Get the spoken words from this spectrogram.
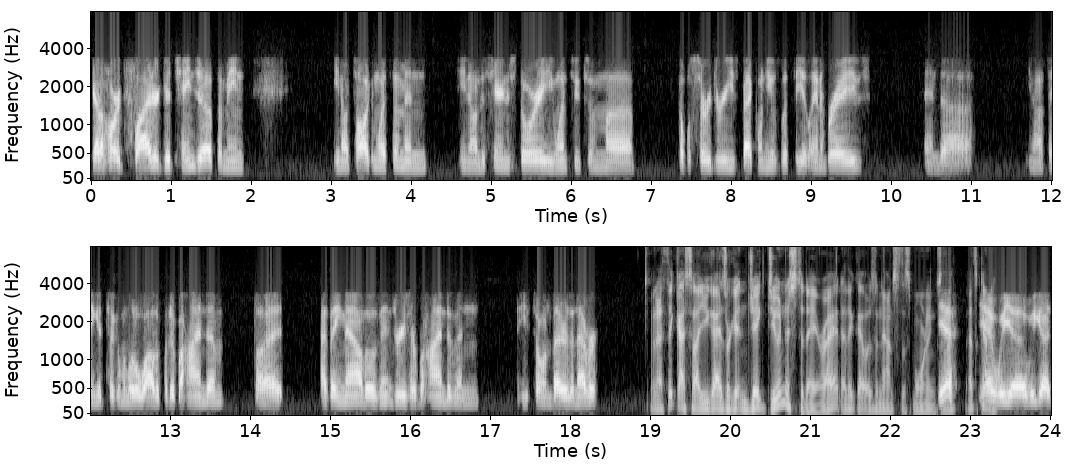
got a hard slider, good changeup. I mean, you know, talking with him and you know, just hearing the story, he went through some uh, couple surgeries back when he was with the Atlanta Braves, and uh, you know, I think it took him a little while to put it behind him, but I think now those injuries are behind him and he's throwing better than ever. And I think I saw you guys are getting Jake Junis today, right? I think that was announced this morning. So yeah, that's kinda... yeah. We uh, we got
